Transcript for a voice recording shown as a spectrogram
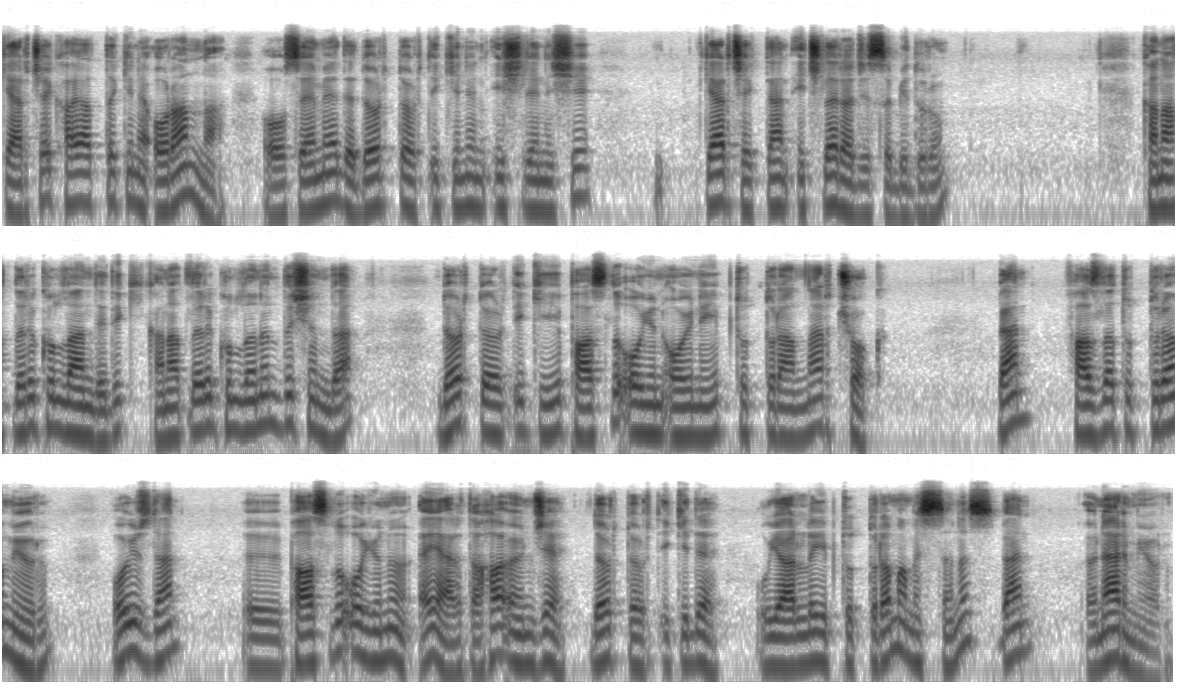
Gerçek hayattakine oranla OSM'de 4-4-2'nin işlenişi gerçekten içler acısı bir durum. Kanatları kullan dedik. Kanatları kullanın dışında 4-4-2'yi paslı oyun oynayıp tutturanlar çok. Ben fazla tutturamıyorum. O yüzden e, paslı oyunu eğer daha önce 4-4-2'de uyarlayıp tutturamamışsanız ben önermiyorum.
